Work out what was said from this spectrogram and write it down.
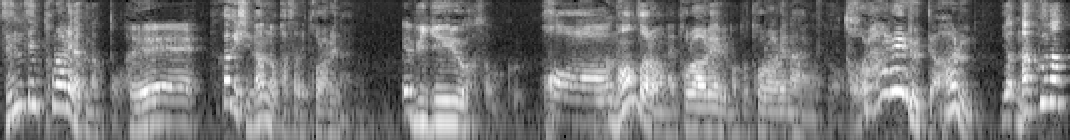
全然取られなくなったわ。へ高岸何の傘で取られないの？ー。え、ビニール傘僕。はあ、なんだろうね、取られるのと取られないのと。取られるってあるの？いや、なくなっ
